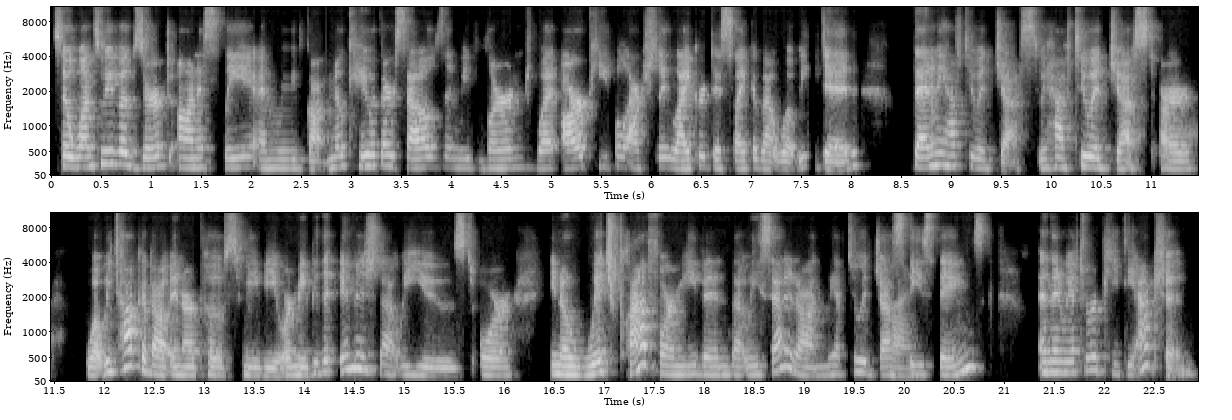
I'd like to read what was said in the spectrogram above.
So once we've observed honestly and we've gotten okay with ourselves and we've learned what our people actually like or dislike about what we did then we have to adjust. We have to adjust our what we talk about in our post maybe or maybe the image that we used or you know which platform even that we set it on. We have to adjust right. these things and then we have to repeat the action.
